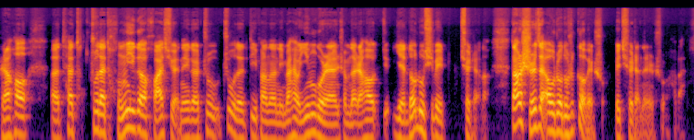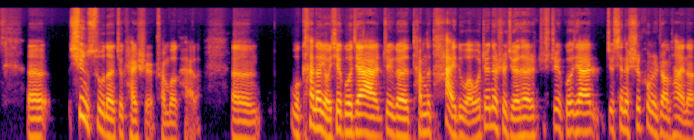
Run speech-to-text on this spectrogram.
然后，呃，他住在同一个滑雪那个住住的地方呢，里面还有英国人什么的，然后就也都陆续被确诊了。当时在欧洲都是个位数被确诊的人数，好吧？呃，迅速呢就开始传播开了。嗯，我看到有些国家这个他们的态度啊，我真的是觉得这个国家就现在失控的状态呢，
